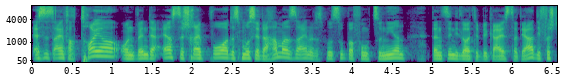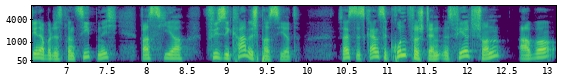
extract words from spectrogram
es ist einfach teuer und wenn der Erste schreibt, boah, das muss ja der Hammer sein und das muss super funktionieren, dann sind die Leute begeistert. Ja, die verstehen aber das Prinzip nicht, was hier physikalisch passiert. Das heißt, das ganze Grundverständnis fehlt schon, aber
